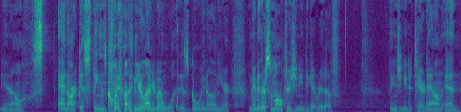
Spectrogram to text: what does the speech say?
you know, anarchist things going on in your life. You're going, what is going on here? Maybe there's some altars you need to get rid of, things you need to tear down, and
